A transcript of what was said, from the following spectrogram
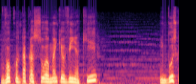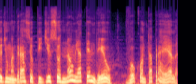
Vou contar para sua mãe que eu vim aqui em busca de uma graça, eu pedi, o senhor não me atendeu. Vou contar para ela.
